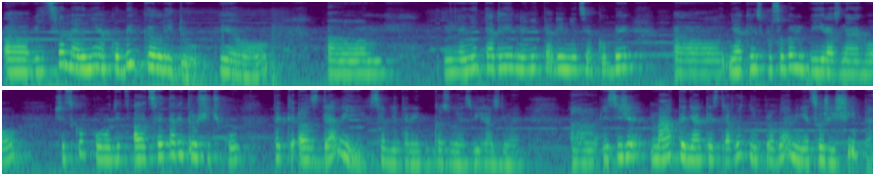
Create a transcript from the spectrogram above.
a více méně jakoby klidu, jo. Um, není tady, není tady nic jakoby uh, nějakým způsobem výrazného, všecko v pohodě, ale co je tady trošičku, tak uh, zdraví se mě tady ukazuje, zvýrazňuje. Jestliže máte nějaké zdravotní problémy, něco řešíte,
